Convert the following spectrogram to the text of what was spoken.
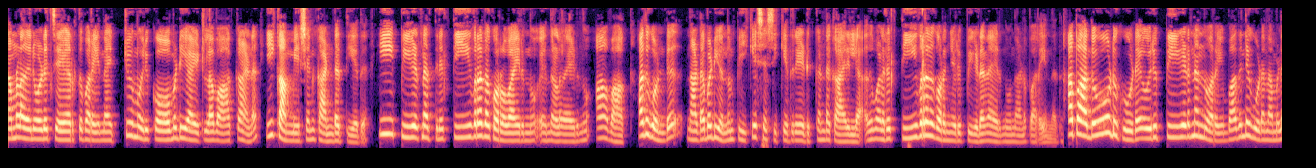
നമ്മൾ അതിനോട് ചേർത്ത് പറയുന്ന ഏറ്റവും ഒരു കോമഡി ആയിട്ടുള്ള വാക്കാണ് ഈ കമ്മീഷൻ കണ്ടെത്തിയത്. ഈ പീഡനത്തിന് തീവ്രത കുറവായിരുന്നു എന്നുള്ളതായിരുന്നു ആ വാക്ക്. അതുകൊണ്ട് നടപടിയൊന്നും പി കെ ശശിക്കെതിരെ എടുക്കേണ്ട കാര്യമില്ല. അത് വളരെ തീവ്രത കുറഞ്ഞൊരു പീഡനമായിരുന്നു എന്നാണ് പറയുന്നത്. അപ്പൊ അതോടുകൂടെ ഒരു പീഡനം എന്ന് പറയുമ്പോൾ അതിന്റെ കൂടെ നമ്മൾ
